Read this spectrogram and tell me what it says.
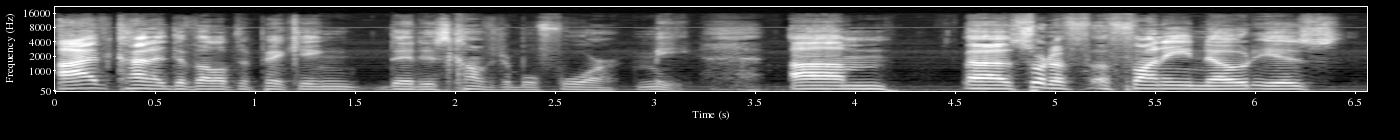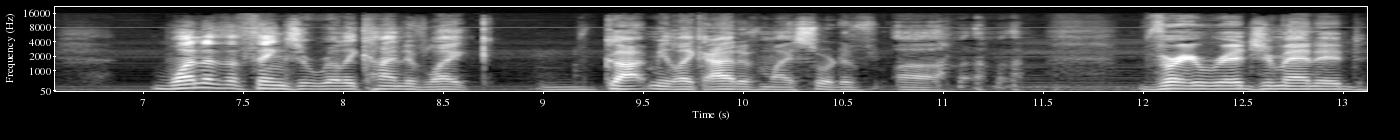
I've kind of developed a picking that is comfortable for me. Um, uh, sort of a funny note is one of the things that really kind of like got me like out of my sort of uh, very regimented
